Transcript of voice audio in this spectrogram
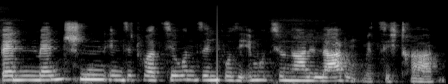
wenn Menschen in Situationen sind, wo sie emotionale Ladung mit sich tragen.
